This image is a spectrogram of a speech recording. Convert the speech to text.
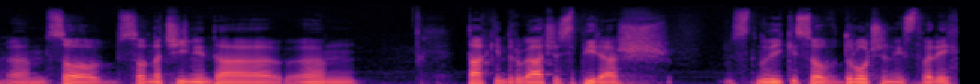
Um, so, so načini, da um, tako in drugače spiraš snovi, ki so v določenih stvarih,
